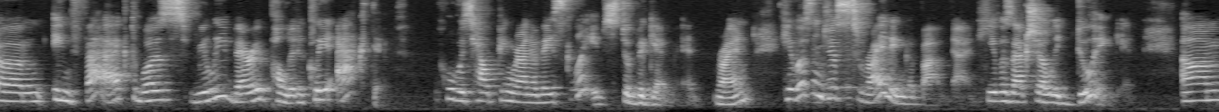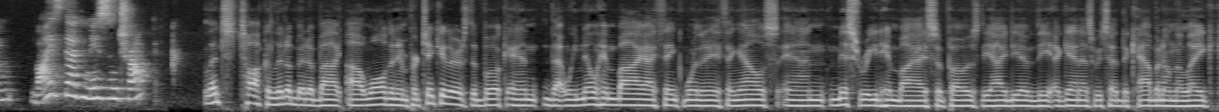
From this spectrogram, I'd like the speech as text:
um, in fact, was really very politically active who was helping runaway slaves to begin with, right? He wasn't just writing about that, he was actually doing it. Um, why is that misanthropic? Let's talk a little bit about uh, Walden in particular as the book, and that we know him by, I think, more than anything else, and misread him by, I suppose, the idea of the, again, as we said, the cabin on the lake.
